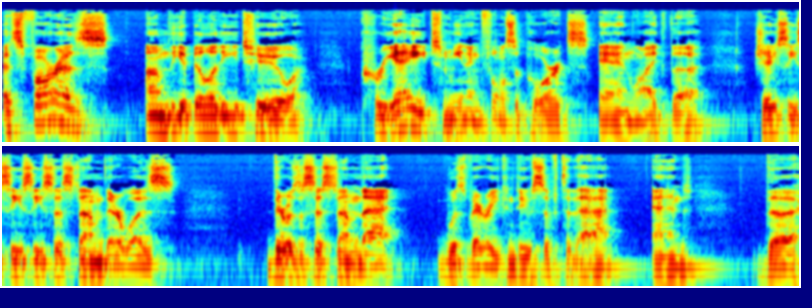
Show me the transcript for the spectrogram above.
As far as um, the ability to create meaningful supports in like the JCCC system, there was there was a system that was very conducive to that, and the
